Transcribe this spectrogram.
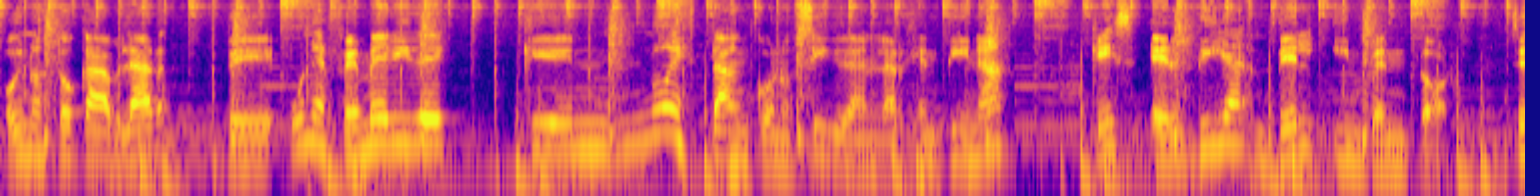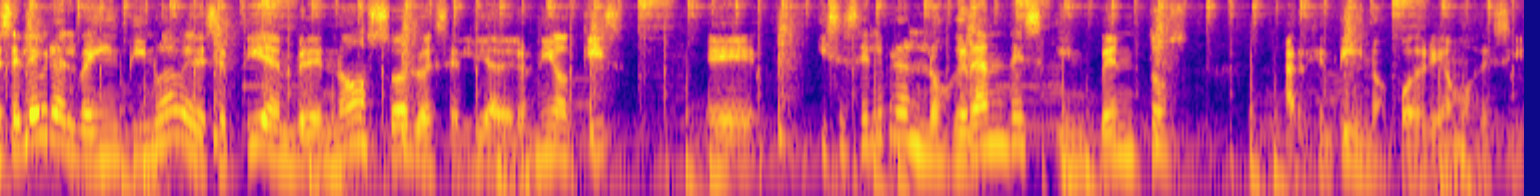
Hoy nos toca hablar de una efeméride que no es tan conocida en la Argentina, que es el Día del Inventor. Se celebra el 29 de septiembre, no solo es el Día de los ñoquis, eh, y se celebran los grandes inventos argentinos, podríamos decir.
